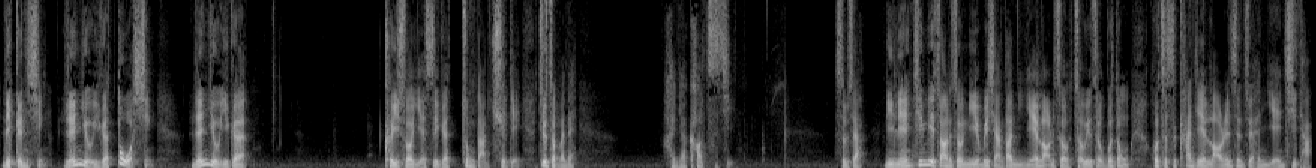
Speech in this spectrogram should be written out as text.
劣根性，人有一个惰性，人有一个可以说也是一个重大的缺点，就怎么呢？还要靠自己，是不是啊？你年轻力壮的时候，你有没有想到你年老的时候走也走不动，或者是看见老人甚至很嫌弃他？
